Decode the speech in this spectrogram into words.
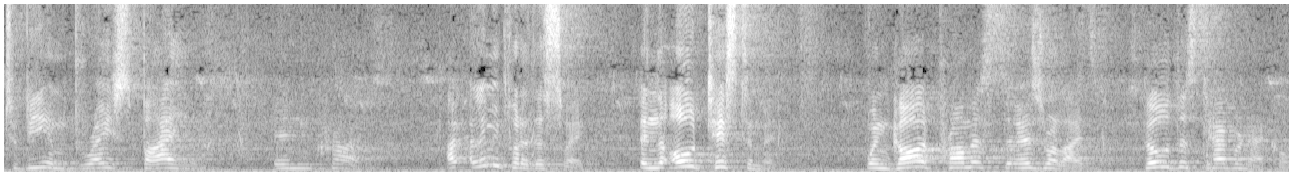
To be embraced by him in Christ. I, let me put it this way in the Old Testament, when God promised the Israelites, build this tabernacle,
